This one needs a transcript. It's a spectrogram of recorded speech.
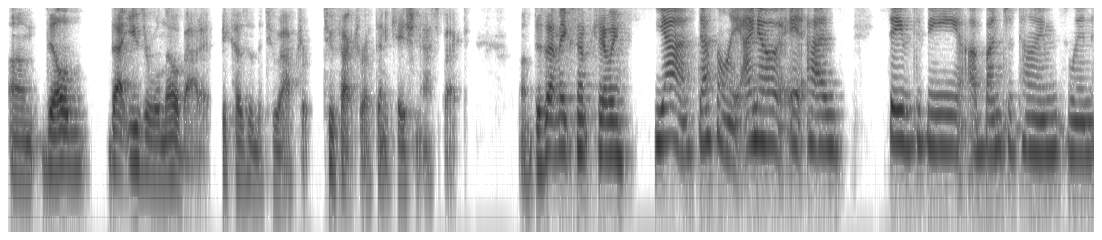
um, they'll that user will know about it because of the two after two-factor authentication aspect. Um, does that make sense kaylee? Yeah definitely. I know it has saved me a bunch of times when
